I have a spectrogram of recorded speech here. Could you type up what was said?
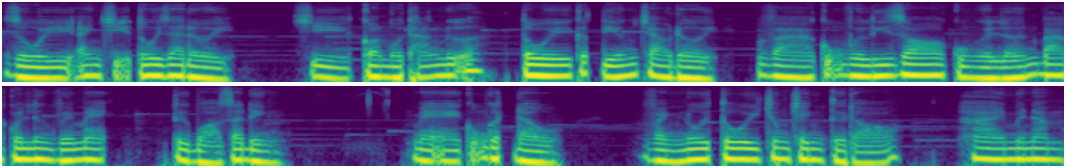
rồi anh chị tôi ra đời. Chỉ còn một tháng nữa, tôi cất tiếng chào đời và cũng với lý do của người lớn ba quay lưng với mẹ, từ bỏ gia đình. Mẹ cũng gật đầu, vành nôi tôi trông tranh từ đó. 20 năm,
